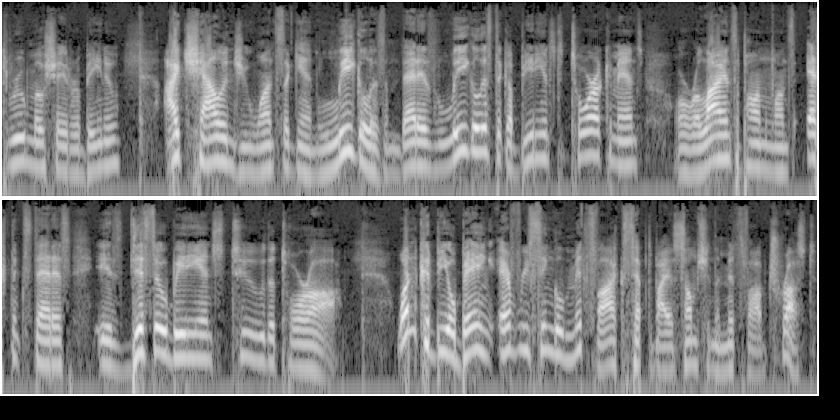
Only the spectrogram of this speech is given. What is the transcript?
through Moshe Rabbeinu, I challenge you once again. Legalism, that is, legalistic obedience to Torah commands or reliance upon one's ethnic status, is disobedience to the Torah. One could be obeying every single mitzvah except by assumption the mitzvah of trust.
